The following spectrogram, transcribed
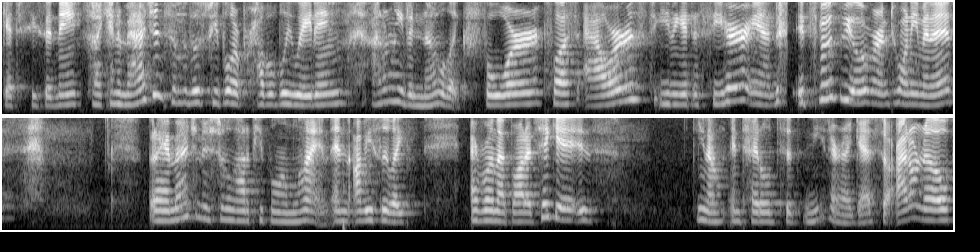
get to see Sydney. So I can imagine some of those people are probably waiting, I don't even know, like four plus hours to even get to see her. And it's supposed to be over in 20 minutes. But I imagine there's still a lot of people online. And obviously like everyone that bought a ticket is you know, entitled to meet her, I guess. So I don't know.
